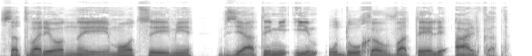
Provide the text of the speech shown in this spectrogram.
сотворенная эмоциями, взятыми им у духов в отеле «Алькот».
